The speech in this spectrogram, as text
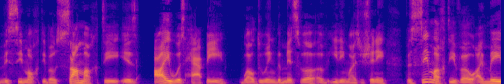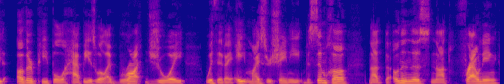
v'simachti bo. Samachti is I was happy while doing the mitzvah of eating Meiser Sheni. V'simachti vo, I made other people happy as well. I brought joy with it. I ate Meiser Sheni b'simcha, not be'oninus, not frowning,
